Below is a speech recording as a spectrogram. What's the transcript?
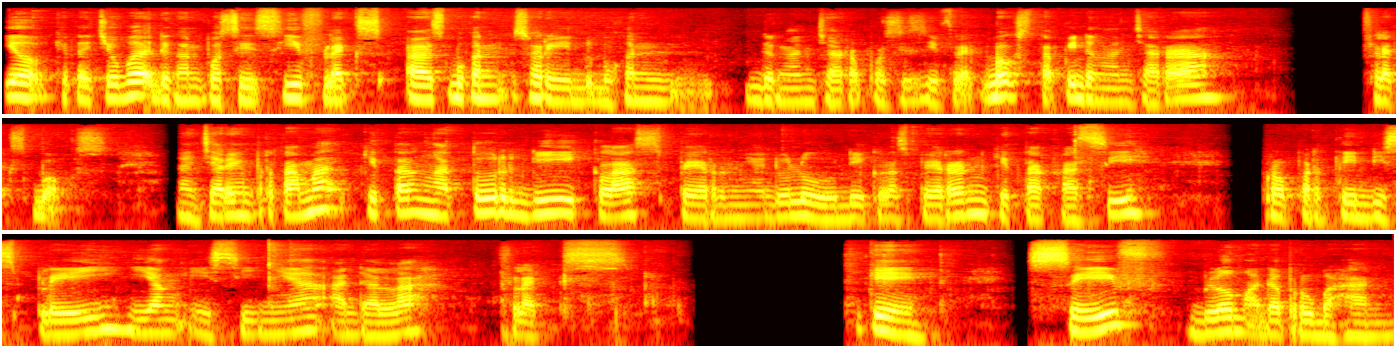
Yuk kita coba dengan posisi flex, uh, bukan sorry bukan dengan cara posisi flexbox tapi dengan cara flexbox. Nah, cara yang pertama kita ngatur di kelas parent-nya dulu. Di kelas parent kita kasih property display yang isinya adalah flex. Oke, save, belum ada perubahan.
